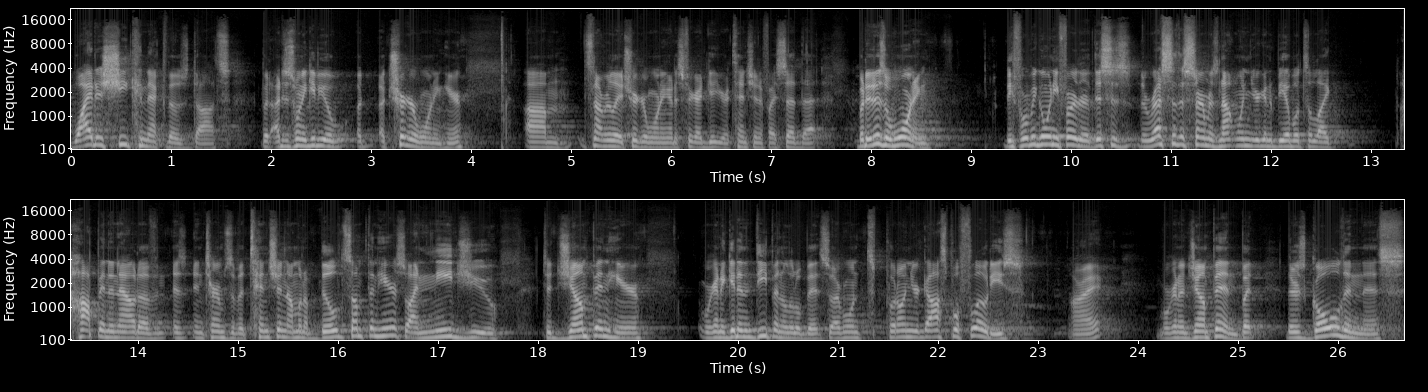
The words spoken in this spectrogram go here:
why does she connect those dots? But I just want to give you a, a, a trigger warning here. Um, it's not really a trigger warning. I just figured I'd get your attention if I said that. But it is a warning before we go any further, this is the rest of the sermon is not one you're going to be able to like hop in and out of in terms of attention. I'm going to build something here, so I need you to jump in here. We're going to get in the deep end a little bit, so everyone put on your gospel floaties. All right, we're going to jump in, but there's gold in this,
